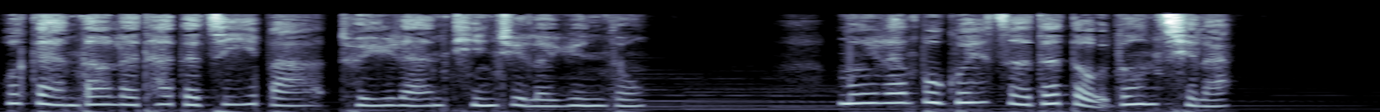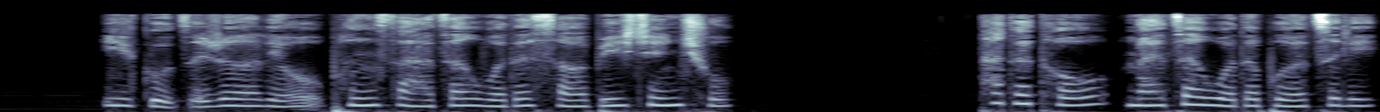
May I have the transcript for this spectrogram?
我感到了他的鸡巴颓然停止了运动，猛然不规则地抖动起来。一股子热流喷洒在我的小臂深处。他的头埋在我的脖子里，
